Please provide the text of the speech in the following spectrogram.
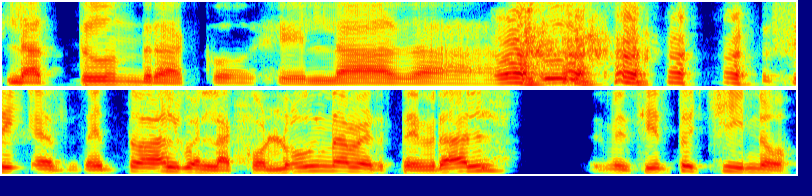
la tundra congelada. sí, siento algo en la columna vertebral. Me siento chino.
